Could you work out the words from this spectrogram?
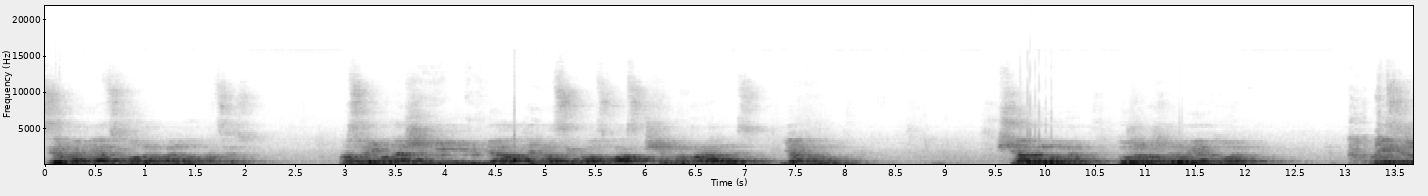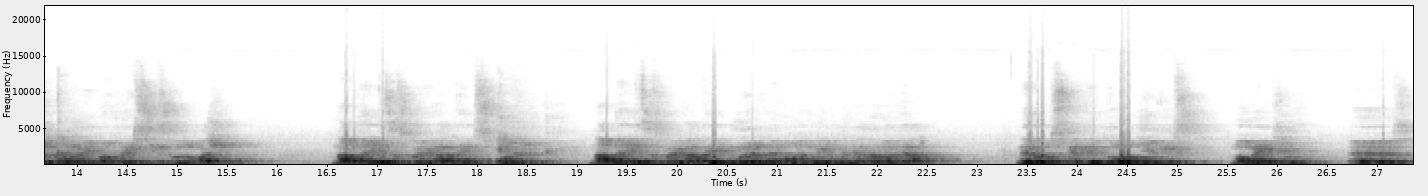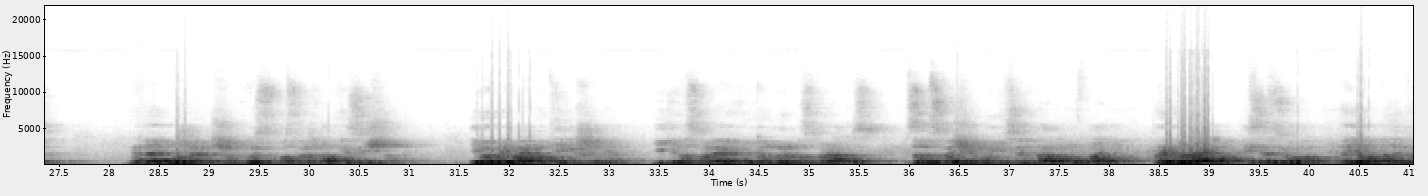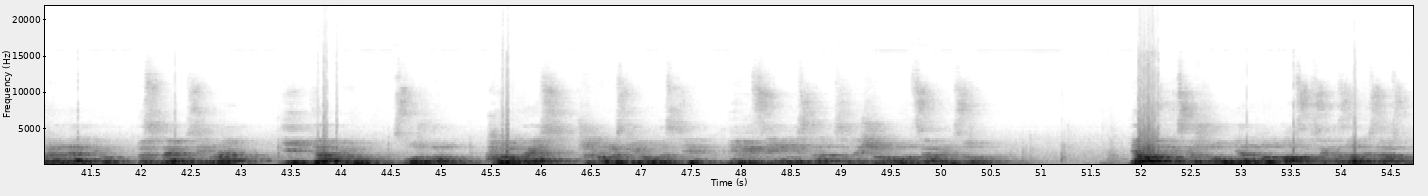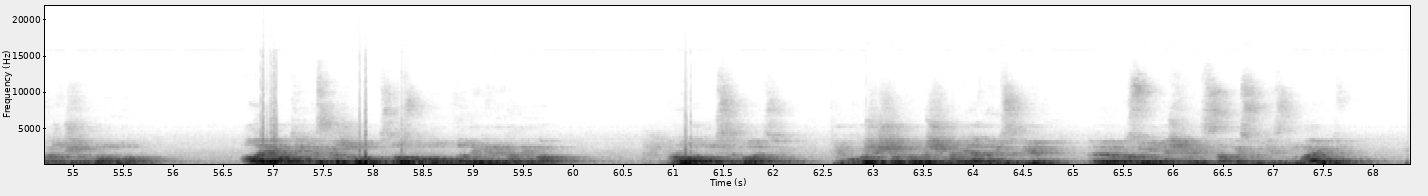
зірвання цього нормального процесу. Про свої подальші дії я якраз зібрав з вас, щоб ми порадились, як нам бути. Ще один момент, дуже важливий і актуальний. В місті Житомирі, попри всі звинувачення, нам вдається зберігати спокій, нам вдається зберігати мирне не допустити до якихось моментів, е, не дай Боже, щоб хтось постраждав фізично. І ми приймаємо ті рішення, які дозволяють людям мирно збиратись, забезпечуємо їх в санітарному плані, прибираємо після цього, даємо електроенергію, безпеку зібрань і дякую службам ОМВС в Житомирській області, міліції міста за те, що робимо це організовано. Я вам тільки скажу, я не планував це все казати, зараз покажу, що планував. Але я вам тільки скажу з дозволу владики Никодима про одну ситуацію, яку хочу, щоб ви почули. Я даю собі е, розуміння, що її записують і знімають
